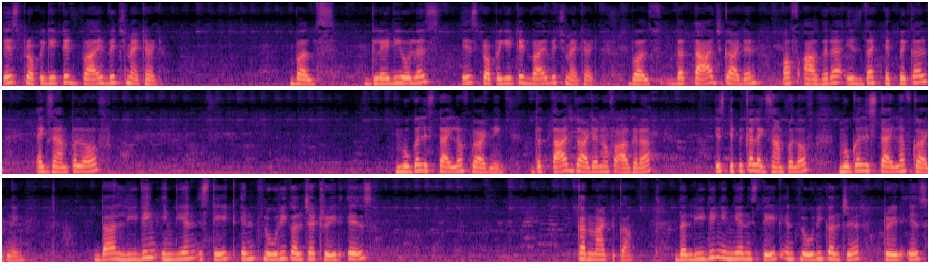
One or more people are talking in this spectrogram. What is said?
is propagated by which method? Bulbs. Gladiolus is propagated by which method? Bulbs. The Taj Garden of Agra is the typical example of Mughal style of gardening. The Taj Garden of Agra is typical example of Mughal style of gardening. The leading Indian state in floriculture trade is Karnataka. The leading Indian state in floriculture trade is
